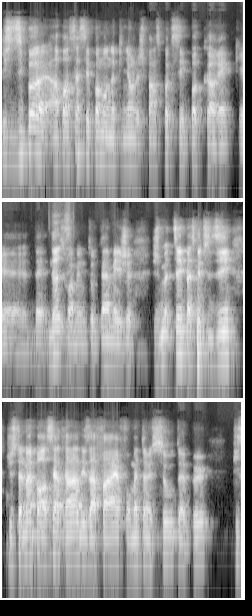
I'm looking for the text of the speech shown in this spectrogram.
je, dis pas, en passant, c'est pas mon opinion. Là, je pense pas que c'est pas correct euh, d'être soi-même tout le temps. Mais je, je me, tu sais, parce que tu dis justement passer à travers des affaires, faut mettre un saut un peu. Puis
